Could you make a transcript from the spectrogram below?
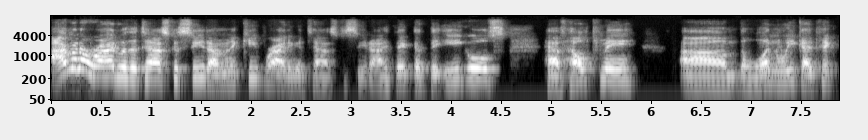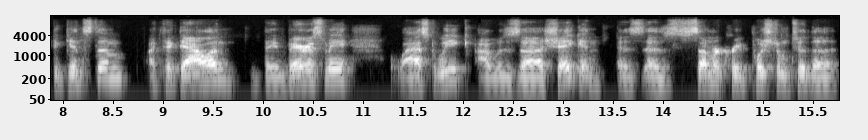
I'm going to ride with Atascocita. I'm going to keep riding Atascocita. I think that the Eagles have helped me. Um, the one week I picked against them, I picked Allen. They embarrassed me. Last week I was uh, shaken as as Summer Creek pushed them to the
